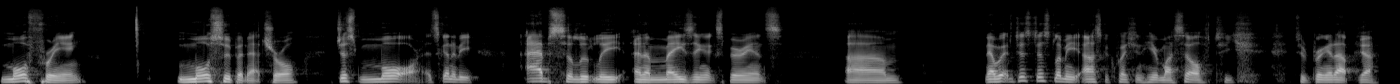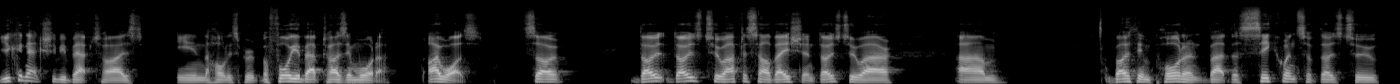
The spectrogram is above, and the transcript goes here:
more freeing, more supernatural, just more. It's going to be absolutely an amazing experience. Um, now, just just let me ask a question here myself to to bring it up. Yeah, you can actually be baptized in the Holy Spirit before you're baptized in water. I was so those those two after salvation. Those two are um, both important, but the sequence of those two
